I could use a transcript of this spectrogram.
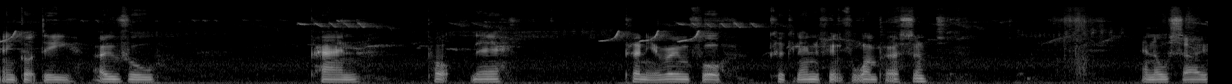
And got the oval pan pot there. Plenty of room for cooking anything for one person and also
